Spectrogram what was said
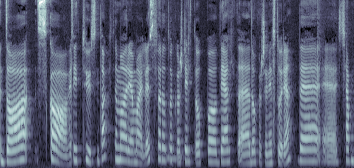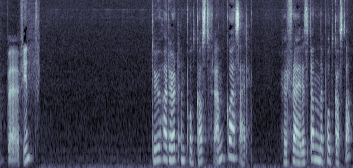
Da skal vi si tusen takk til Mari og Mailis for at dere stilte opp og delte deres historie. Det er kjempefint. Du har hørt en podkast fra NKSR. Hør flere spennende podkaster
